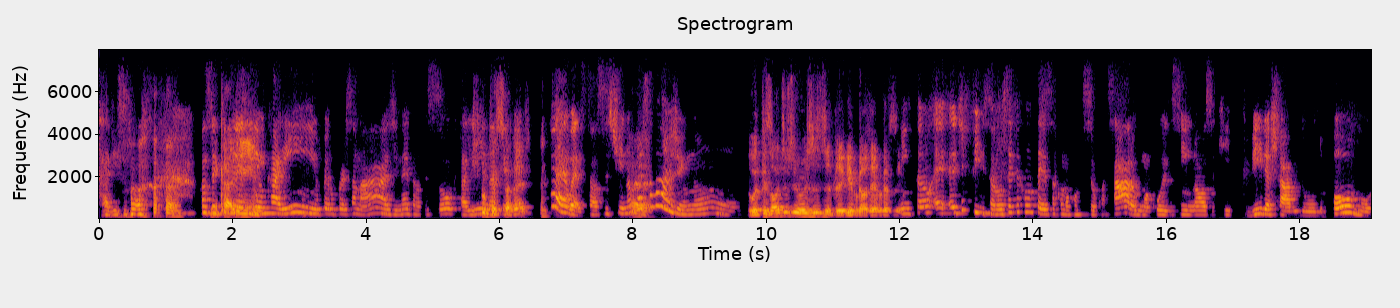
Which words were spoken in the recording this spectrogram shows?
carisma. Você Um cria um carinho pelo personagem, né? Pela pessoa que tá ali O na personagem. TV. É, ué, você tá assistindo um É. personagem, não. No episódio de hoje de Big Brother Brasil. Então é, é difícil, a não ser que aconteça como aconteceu com a Sara, alguma coisa assim, nossa, que vire a chave do, do povo,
